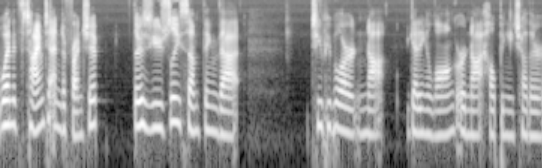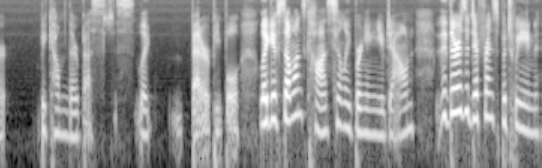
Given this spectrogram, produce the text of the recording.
when it's time to end a friendship, there's usually something that two people are not getting along or not helping each other become their best, like better people. Like if someone's constantly bringing you down, th- there's a difference between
